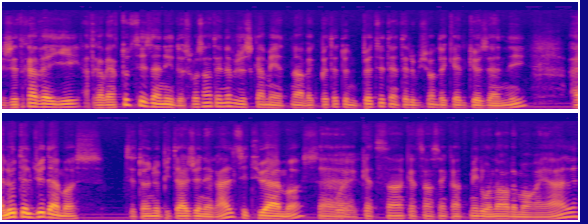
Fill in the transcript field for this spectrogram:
j'ai travaillé à travers toutes ces années, de 69 jusqu'à maintenant, avec peut-être une petite interruption de quelques années, à l'Hôtel-Dieu d'Amos. C'est un hôpital général situé à Amos, à 400-450 000 au nord de Montréal,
